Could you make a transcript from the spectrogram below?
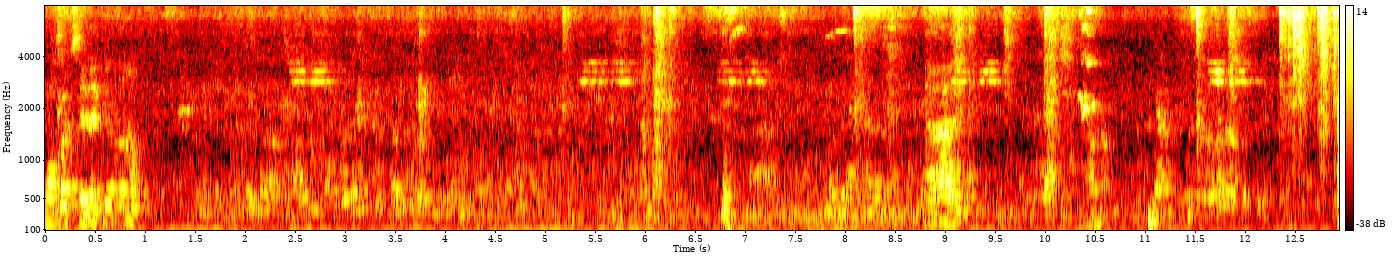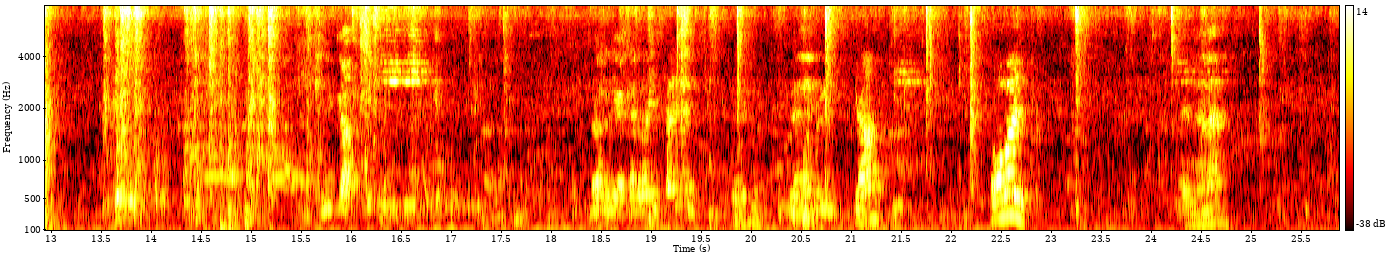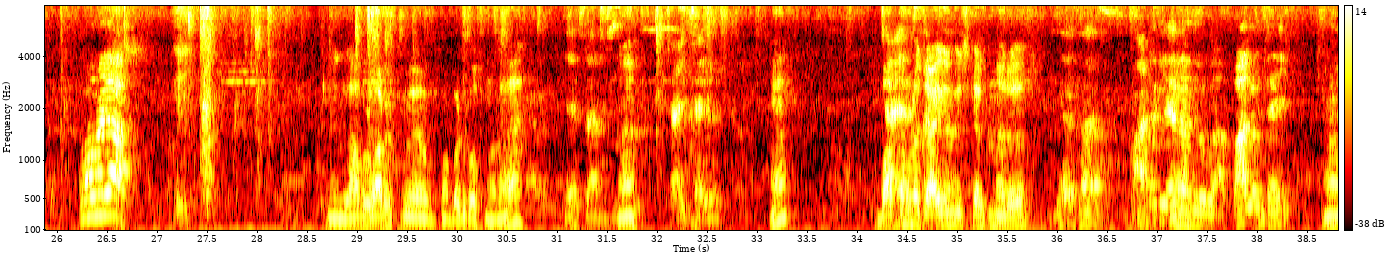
বাবা ছেলেকে না আর क्या ओ भाई ओ भैया నేను లోపల వాటర్ పట్టుకొస్తున్నారా ఏ సార్ ఆ. చాయ్ చాయ్ ఆ? బాత్రూంలో చాయ్ ఏం తీసుకెళ్తున్నారు లేదు సార్ వాటర్ లేదు అది పాలు ఉంటాయి ఆ.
